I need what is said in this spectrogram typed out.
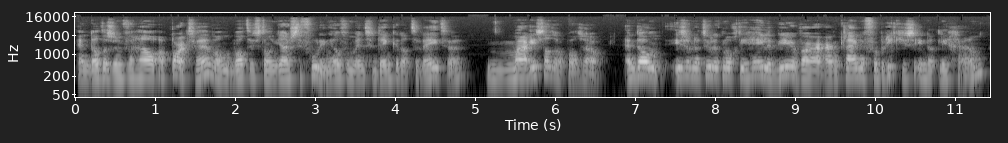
en dat is een verhaal apart, hè? want wat is dan juiste voeding? Heel veel mensen denken dat te weten, maar is dat ook wel zo? En dan is er natuurlijk nog die hele weerwaar aan kleine fabriekjes in dat lichaam.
